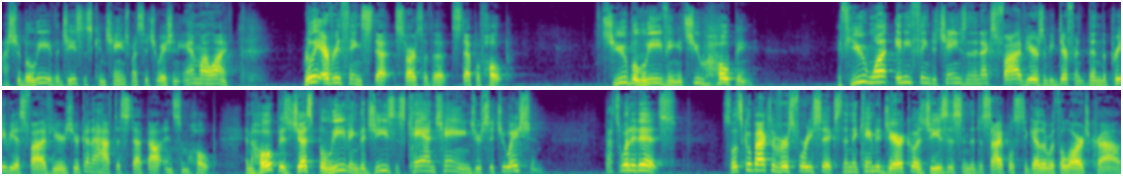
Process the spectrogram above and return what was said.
I should believe that Jesus can change my situation and my life. Really, everything starts with a step of hope. It's you believing, it's you hoping. If you want anything to change in the next five years and be different than the previous five years, you're going to have to step out in some hope. And hope is just believing that Jesus can change your situation. That's what it is. So let's go back to verse 46. Then they came to Jericho as Jesus and the disciples, together with a large crowd,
